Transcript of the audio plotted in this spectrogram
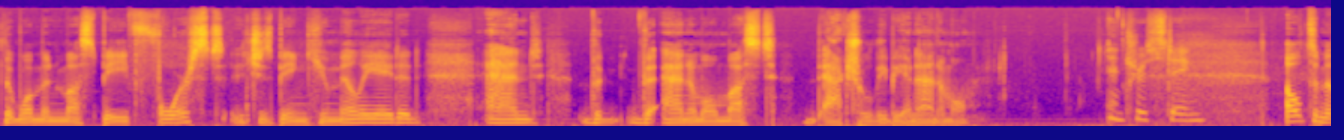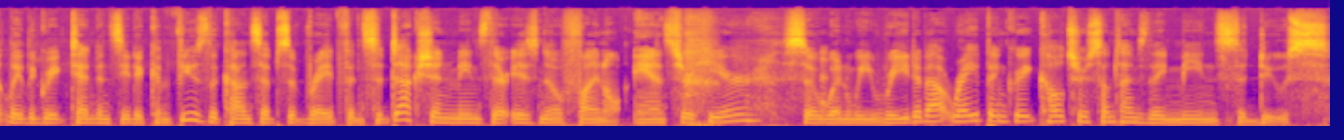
The woman must be forced; she's being humiliated, and the the animal must actually be an animal. Interesting. Ultimately, the Greek tendency to confuse the concepts of rape and seduction means there is no final answer here. So when we read about rape in Greek culture, sometimes they mean seduce.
